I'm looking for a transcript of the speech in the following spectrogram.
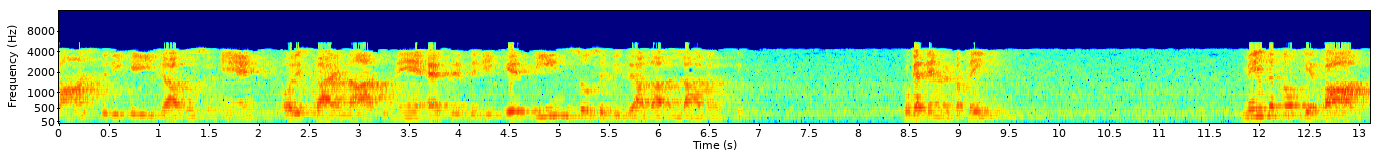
پانچ طریقے ایجاد ہو سکے ہیں اور اس کائنات میں ایسے طریقے تین سو سے بھی زیادہ اللہ نے رکھے۔ وہ کہتے ہیں ہمیں پتہ ہی نہیں۔ محنتوں کے بعد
